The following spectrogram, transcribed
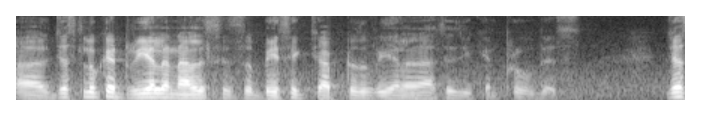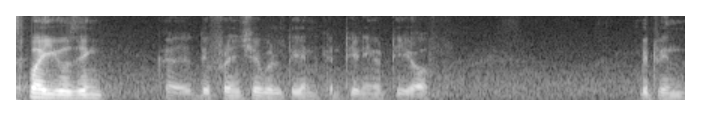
uh, just look at real analysis, the basic chapters of real analysis, you can prove this just by using Uh, differentiability and continuity of between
